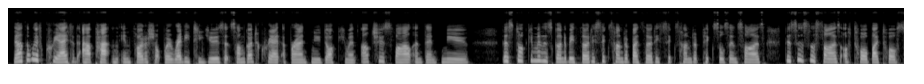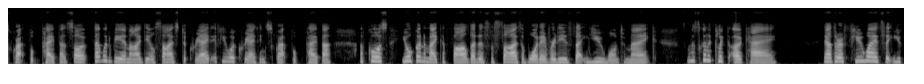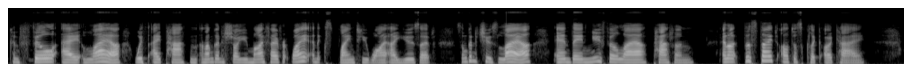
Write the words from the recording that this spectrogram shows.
Now that we've created our pattern in Photoshop, we're ready to use it. So I'm going to create a brand new document. I'll choose File and then New. This document is going to be 3600 by 3600 pixels in size. This is the size of 12 by 12 scrapbook paper, so that would be an ideal size to create if you were creating scrapbook paper. Of course, you're going to make a file that is the size of whatever it is that you want to make. So I'm just going to click OK. Now there are a few ways that you can fill a layer with a pattern and I'm going to show you my favorite way and explain to you why I use it. So I'm going to choose layer and then new fill layer pattern and at this stage I'll just click OK.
